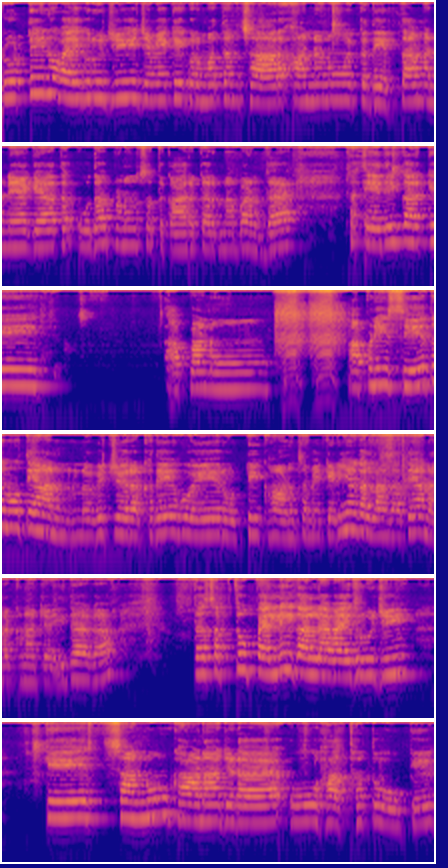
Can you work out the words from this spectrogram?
ਰੋਟੀ ਨੂੰ ਵਾਹਿਗੁਰੂ ਜੀ, ਜਿਵੇਂ ਕਿ ਗੁਰਮਤਿ ਅਨੁਸਾਰ ਅੰਨ ਨੂੰ ਇੱਕ ਦੇਵਤਾ ਮੰਨਿਆ ਗਿਆ, ਤਾਂ ਉਹਦਾ ਆਪਣਾ ਸਤਿਕਾਰ ਕਰਨਾ ਬਣਦਾ ਹੈ। ਤਾਂ ਇਹਦੇ ਕਰਕੇ ਆਪਾਂ ਨੂੰ ਆਪਣੀ ਸਿਹਤ ਨੂੰ ਧਿਆਨ ਵਿੱਚ ਰੱਖਦੇ ਹੋਏ ਰੋਟੀ ਖਾਣ ਸਮੇਂ ਕਿਹੜੀਆਂ ਗੱਲਾਂ ਦਾ ਧਿਆਨ ਰੱਖਣਾ ਚਾਹੀਦਾ ਹੈਗਾ? ਤਾਂ ਸਭ ਤੋਂ ਪਹਿਲੀ ਗੱਲ ਹੈ ਵਾਹਿਗੁਰੂ ਜੀ, ਕਿ ਸਾਨੂੰ ਖਾਣਾ ਜਿਹੜਾ ਹੈ, ਉਹ ਹੱਥ ਧੋ ਕੇ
